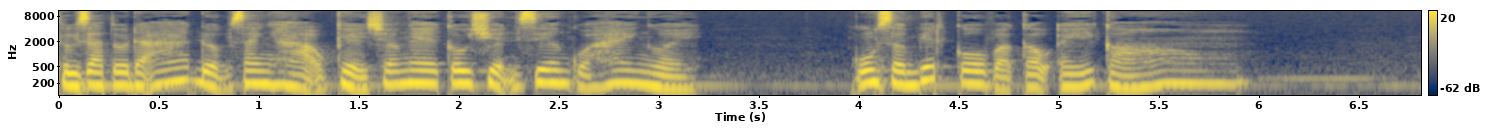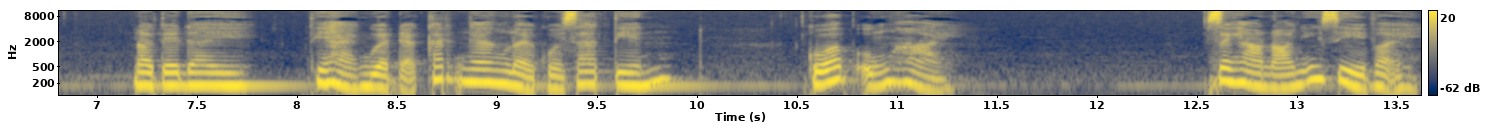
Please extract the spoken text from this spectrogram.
Thực ra tôi đã được danh hạo kể cho nghe câu chuyện riêng của hai người. Cũng sớm biết cô và cậu ấy có Nói tới đây, Thì Hải Nguyệt đã cắt ngang lời của Gia Tiến. Cô ấp úng hỏi, Danh Hào nói những gì vậy?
